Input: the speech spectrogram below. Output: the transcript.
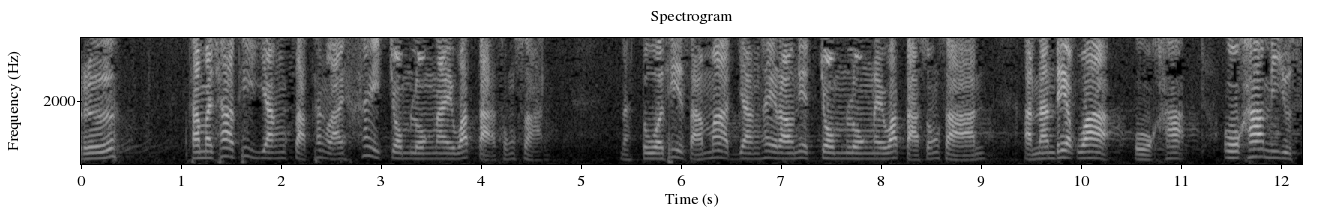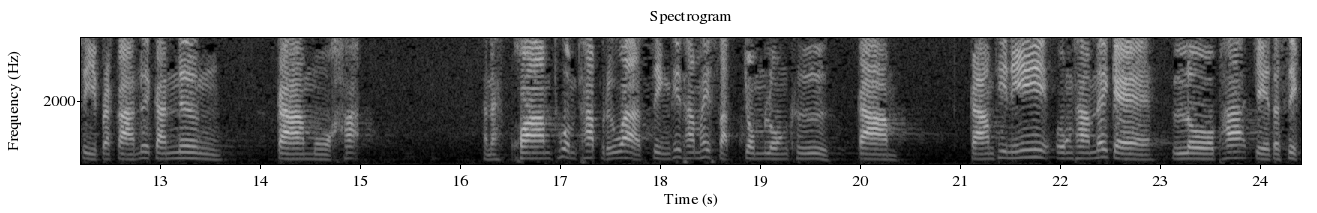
หรือธรรมชาติที่ยังสัตว์ทั้งหลายให้จมลงในวัฏฏะสงสารนะตัวที่สามารถยังให้เราเนี่ยจมลงในวัฏฏะสงสาร อันนั้นเรียกว่า โอคะโอคะมีอยู่สี่ประการด้วยกันหนึ่งกาโมคะนะความท่วมทับหรือว่าสิ่งที่ทำให้สัตว์จมลงคือกาม กามที่นี้องค์ธรรมได้แก่ โลภะเจตสิก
